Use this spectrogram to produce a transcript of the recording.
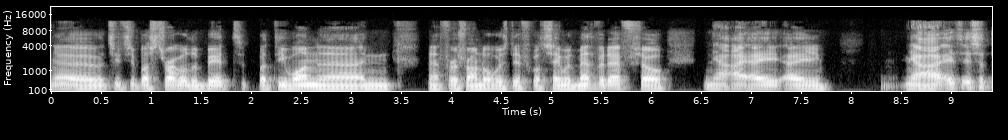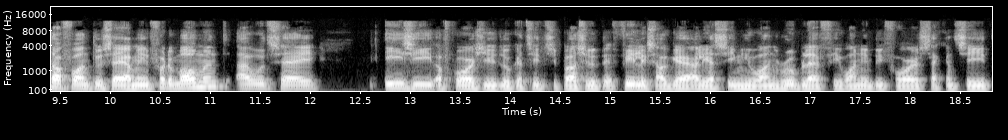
Uh, Tsitsipas struggled a bit, but he won uh, in uh, first round. Always difficult. Same with Medvedev. So yeah, I, I, I yeah, it's it's a tough one to say. I mean, for the moment, I would say easy. Of course, you look at Tsitsipas, you look at Felix Auger-Aliassime. He won. Rublev, he won it before second seed.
